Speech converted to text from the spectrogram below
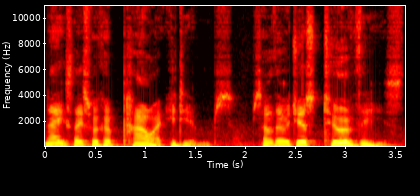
Next, let's look at power idioms. So there are just two of these.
